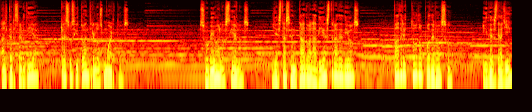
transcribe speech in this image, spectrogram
al tercer día resucitó entre los muertos. Subió a los cielos y está sentado a la diestra de Dios, Padre Todopoderoso, y desde allí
